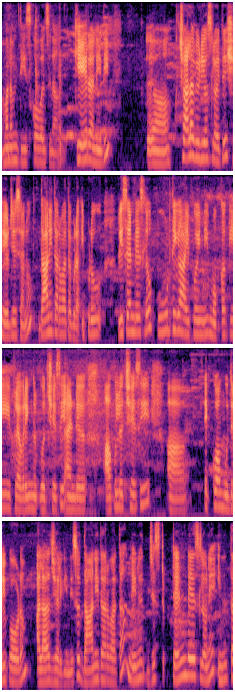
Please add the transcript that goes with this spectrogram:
మనం తీసుకోవాల్సిన కేర్ అనేది చాలా వీడియోస్లో అయితే షేర్ చేశాను. దాని తర్వాత కూడా ఇప్పుడు రీసెంట్ డేస్లో పూర్తిగా అయిపోయింది మొక్కకి ఫ్లవరింగ్ వచ్చేసి అండ్ ఆకులు వచ్చేసి ఎక్కువ ముదిరిపోవడం అలా జరిగింది. సో దాని తర్వాత నేను జస్ట్ టెన్ డేస్లోనే ఇంత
